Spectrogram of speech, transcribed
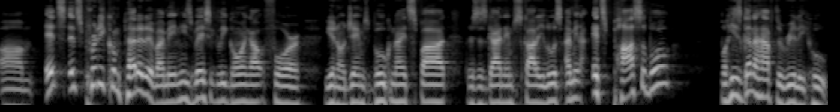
um, it's it's pretty competitive. I mean, he's basically going out for you know James Bouknight's spot. There's this guy named Scottie Lewis. I mean, it's possible, but he's gonna have to really hoop.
